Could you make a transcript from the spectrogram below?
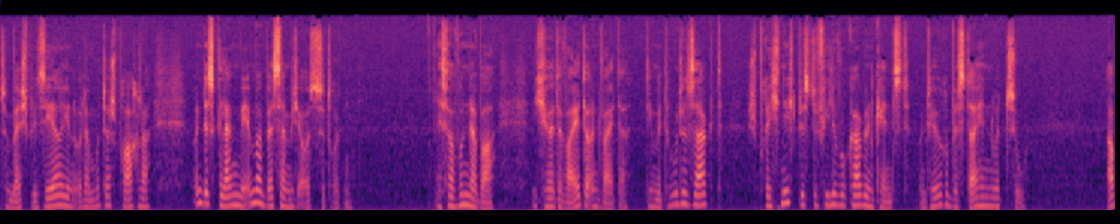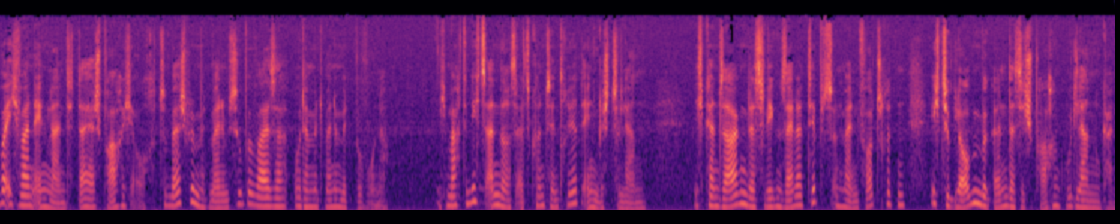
zum Beispiel Serien oder Muttersprachler, und es gelang mir immer besser, mich auszudrücken. Es war wunderbar. Ich hörte weiter und weiter. Die Methode sagt, sprich nicht, bis du viele Vokabeln kennst, und höre bis dahin nur zu. Aber ich war in England, daher sprach ich auch, zum Beispiel mit meinem Supervisor oder mit meinem Mitbewohner. Ich machte nichts anderes, als konzentriert Englisch zu lernen. Ich kann sagen, dass wegen seiner Tipps und meinen Fortschritten ich zu glauben begann, dass ich Sprachen gut lernen kann.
